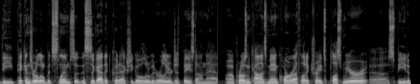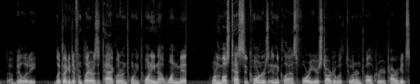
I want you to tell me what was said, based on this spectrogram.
the pickings are a little bit slim. So this is a guy that could actually go a little bit earlier just based on that. Uh, pros and cons: man corner athletic traits plus mirror uh, speed ability. Looked like a different player as a tackler in 2020. Not one miss. One of the most tested corners in the class. Four-year starter with 212 career targets.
